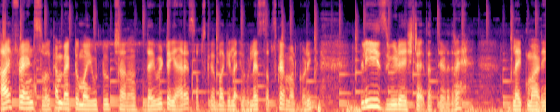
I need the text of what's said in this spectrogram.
Hi friends welcome back to my YouTube channel ದಯವಿಟ್ಟು ಯಾರೇ ಸಬ್ಸ್ಕ್ರೈಬ್ ಆಗಿಲ್ಲ ಇವಾಗಲೇ ಸಬ್ಸ್ಕ್ರೈಬ್ ಮಾಡ್ಕೊಳ್ಳಿ. ಪ್ಲೀಸ್ ವಿಡಿಯೋ ಇಷ್ಟ ಆಯ್ತು ಅಂತ ಹೇಳಿದ್ರೆ ಲೈಕ್ ಮಾಡಿ.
